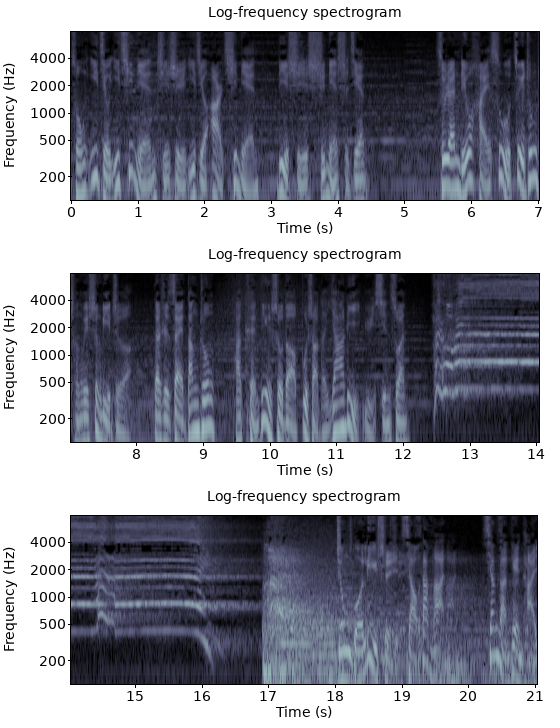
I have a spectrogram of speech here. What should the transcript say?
从一九一七年直至一九二七年。历时十年时间，虽然刘海粟最终成为胜利者，但是在当中他肯定受到不少的压力与心酸。中国历史小档案，香港电台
